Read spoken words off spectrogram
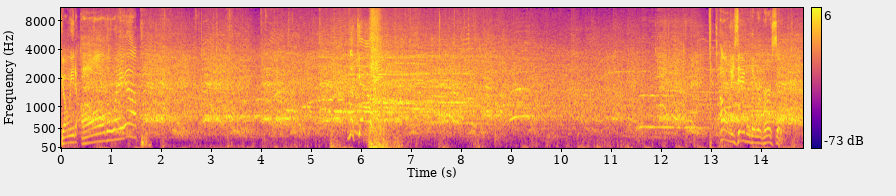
Going all the way up. Look out! Oh, he's able to reverse it.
